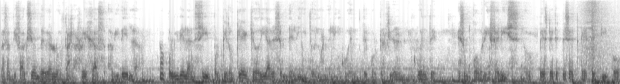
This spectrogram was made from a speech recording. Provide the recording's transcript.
La satisfacción de verlo tras las rejas a Videla, no por Videla en sí, porque lo que hay que odiar es el delito y no el al final el delincuente es un pobre infeliz, ¿no? Este, este, este, este tipo,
